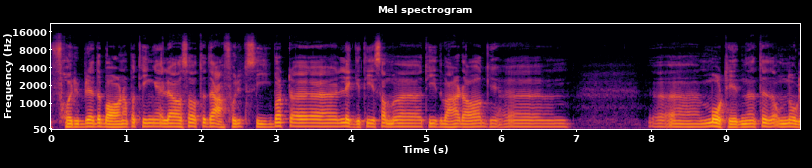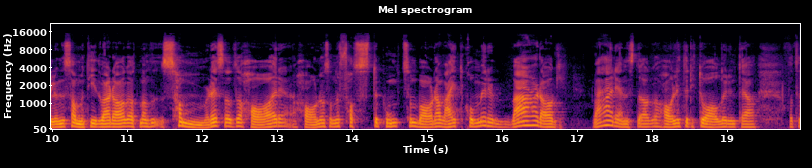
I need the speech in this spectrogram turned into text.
forberede barna på ting. eller altså At det er forutsigbart. Legge til i samme tid hver dag. Uh, måltidene til om noenlunde samme tid hver dag. At man samles. Det har, har noen sånne faste punkt som barna veit kommer hver dag. Hver eneste dag. Og har litt ritualer rundt det. At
